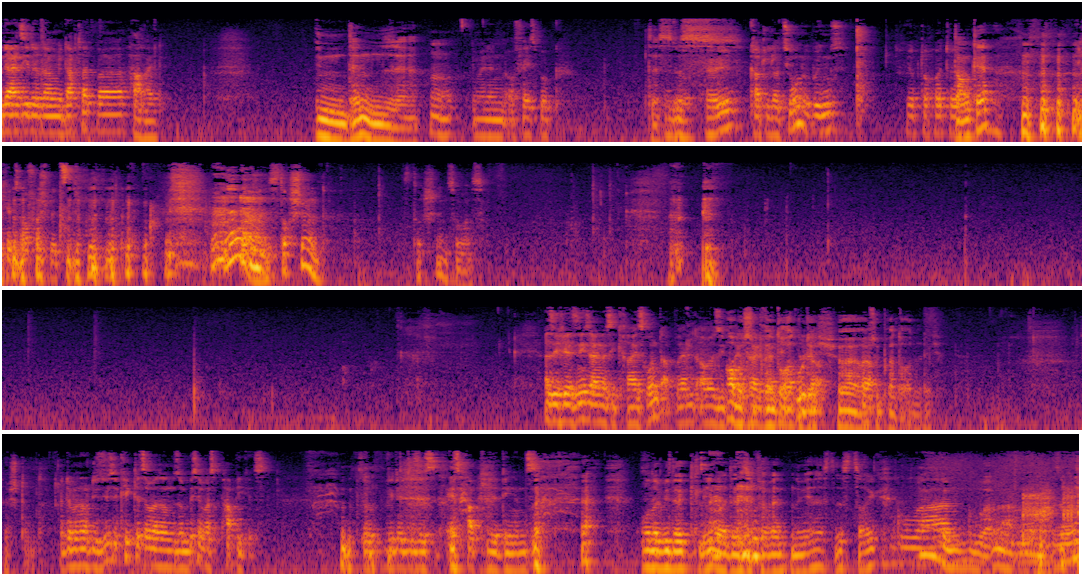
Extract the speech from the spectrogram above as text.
Und der Einzige, der daran gedacht hat, war Harald. Intense. Mhm. Den wir dann auf Facebook. Das Also, ist. hey, Gratulation übrigens. Ihr habt doch heute. Danke. Ich hätte es auch verschwitzt. Ja, ist doch schön. Ist doch schön sowas. Also ich will jetzt nicht sagen, dass sie kreisrund abbrennt, aber sie Aber brennt sie halt brennt ordentlich. Ja, ja, Ja. sie brennt ordentlich. Das stimmt. Hat immer noch die Süße, kriegt jetzt aber so, so ein bisschen was Pappiges. So wieder dieses Esspapier-Dingens. Oder wie der Kleber, den sie verwenden. Wie heißt das Zeug? Guan. So.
